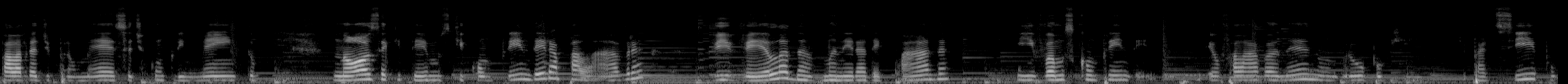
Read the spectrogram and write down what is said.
palavra de promessa, de cumprimento nós é que temos que compreender a palavra, vivê-la da maneira adequada e vamos compreendendo. Eu falava, né, num grupo que, que participo,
